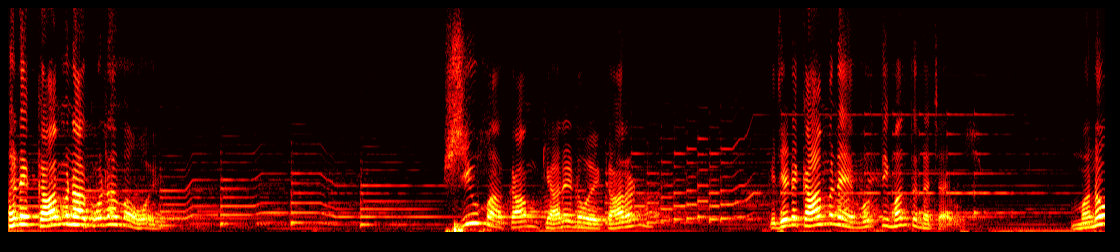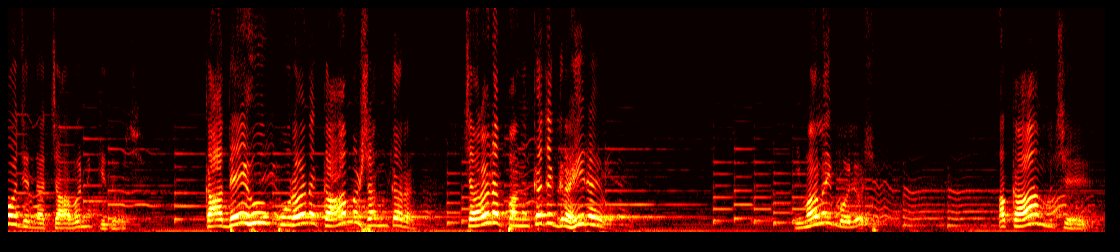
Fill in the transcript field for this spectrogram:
અને કામના કોનામાં હોય? શિવમાં કામ ક્યારે ન હોય? કારણ કે જેને કામને મૂર્તિમંત નચાવ્યો છે. મનોજ નચાવન કીધો છે. કાદેહુ પુરણ કામ શંકર ચરણ પંકજ ગ્રહી રહ્યો. હિમાલય બોલ્યો છે અકામ છે.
